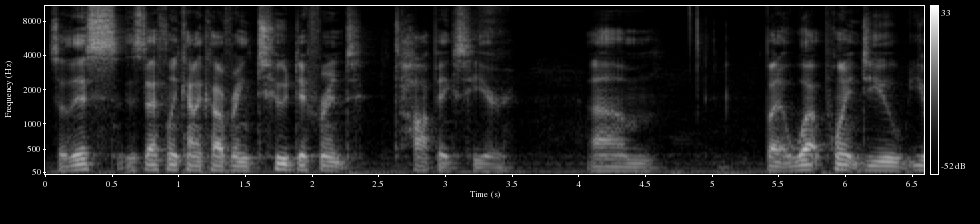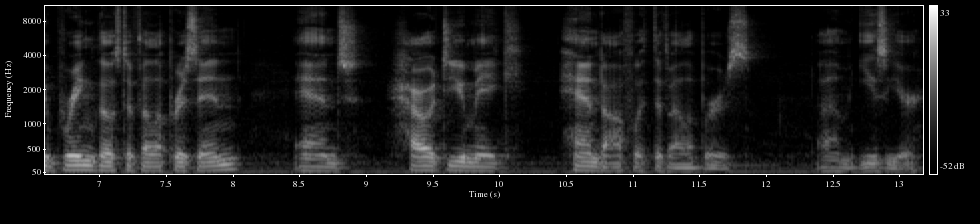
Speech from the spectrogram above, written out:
So, this is definitely kind of covering two different topics here. Um, but at what point do you, you bring those developers in and how do you make handoff with developers um, easier?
